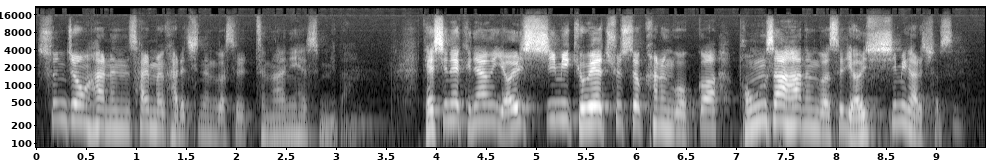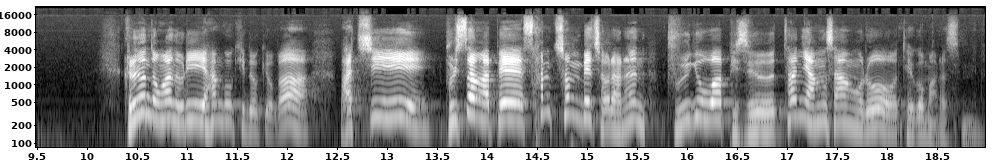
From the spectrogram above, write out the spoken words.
순종하는 삶을 가르치는 것을 등한히 했습니다. 대신에 그냥 열심히 교회 출석하는 것과 봉사하는 것을 열심히 가르쳤어요. 그러는 동안 우리 한국 기독교가 마치 불상 앞에 삼천배 절하는 불교와 비슷한 양상으로 되고 말았습니다.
